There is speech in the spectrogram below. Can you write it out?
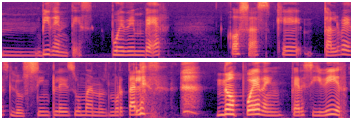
mm, videntes pueden ver cosas que tal vez los simples humanos mortales no pueden percibir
